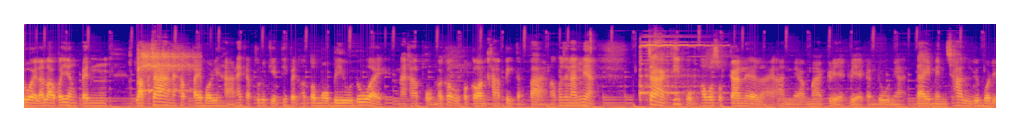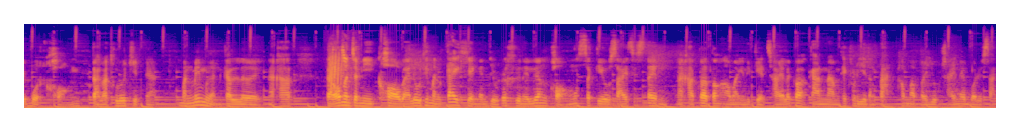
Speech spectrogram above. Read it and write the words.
ด้วย แล้วเราก็ยังเป็นรับจ้างนะครับไปบริหารให้กับธุรกิจที่เป็นออโตโมบิลด้วยนะครับผมแล้วก็อุปกรณ์ค้าปลีกต่างๆเนาะเพราะฉะนั้นเนี่ย จากที่ผมเอาประสบการณ์หลายๆ อันเนี่ยมาเกลี่ยเกลี่ยกันดูเนี่ยดิเมนชันหรือบริบทของแต่ละธุรกิจเนี่ยมันไม่เหมือนกันเลยนะครับ แต่ว่ามันจะมี core value ที่มันใกล้เคียงกันอยู่ก็คือในเรื่องของ skill size system นะครับก็ต้องเอามา indicate ใช้แล้วก็การนำเทคโนโลยีต่างๆ เข้ามาประยุกต์ใช้ในบริษัท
